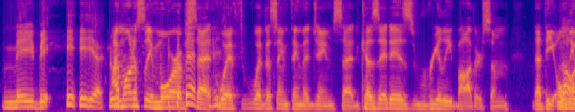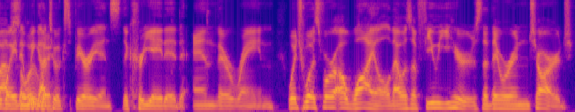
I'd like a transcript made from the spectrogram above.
maybe. Yeah, I'm honestly more upset with with the same thing that James said because it is really bothersome that the No, only way that we got to experience the created and their reign, which was for a while, that was a few years that they were in charge,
